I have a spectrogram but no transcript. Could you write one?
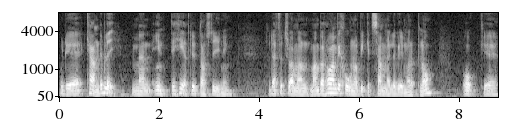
Och det kan det bli, men inte helt utan styrning. Så därför tror jag man, man bör ha en vision av vilket samhälle vill man uppnå och eh,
